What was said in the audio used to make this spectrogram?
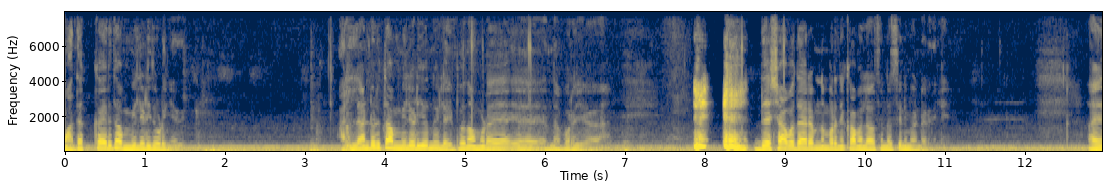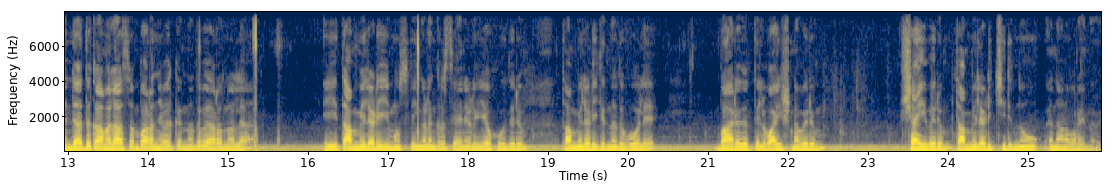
മതക്കാർ തമ്മിലടി തുടങ്ങിയത്. അല്ലാണ്ടൊരു തമ്മിലടിയൊന്നുമില്ല. ഇപ്പോൾ നമ്മുടെ എന്താ പറയുക ദശാവതാരം എന്നും പറഞ്ഞ് കമലഹാസന്റെ സിനിമ ഉണ്ടായിരുന്നില്ലേ അതിന്റെ അകത്ത് കമലഹാസൻ പറഞ്ഞു വെക്കുന്നത് വേറൊന്നുമല്ല. ഈ തമ്മിലടി ഈ മുസ്ലിങ്ങളും ക്രിസ്ത്യാനികളും യഹൂദരും തമ്മിലടിക്കുന്നത് പോലെ ഭാരതത്തിൽ വൈഷ്ണവരും ശൈവരും തമ്മിലടിച്ചിരുന്നു എന്നാണ് പറയുന്നത്.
